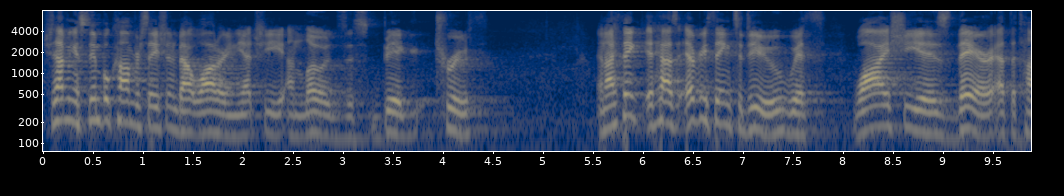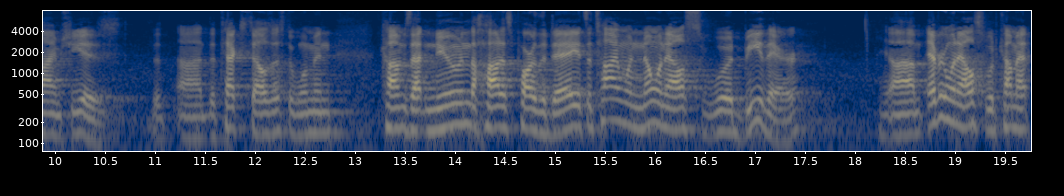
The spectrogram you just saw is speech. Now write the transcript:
She's having a simple conversation about water, and yet she unloads this big truth. And I think it has everything to do with why she is there at the time she is. The, uh, the text tells us the woman comes at noon, the hottest part of the day. It's a time when no one else would be there. Um, everyone else would come at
